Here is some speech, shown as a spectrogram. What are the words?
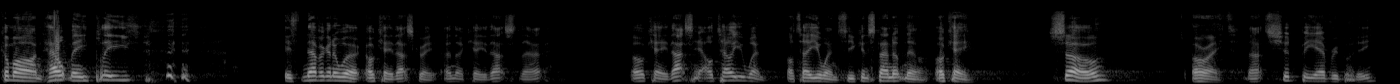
Come on, help me, please. It's never going to work. Okay, that's great. And okay, that's that. Okay, that's it. I'll tell you when. I'll tell you when. So you can stand up now. Okay. So, all right, that should be everybody.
